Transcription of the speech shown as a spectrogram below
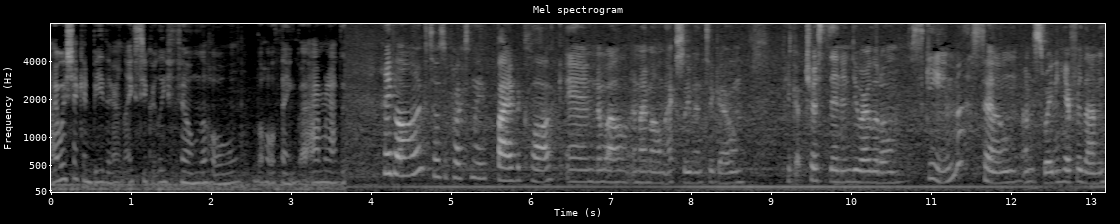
I wish I could be there and like secretly film the whole the whole thing, but I'm gonna have to. Hi vlog. So it's approximately five o'clock and Noelle and my mom actually went to go pick up Tristan and do our little scheme. So I'm just waiting here for them.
